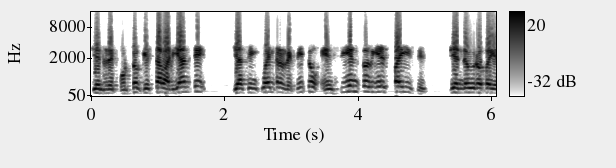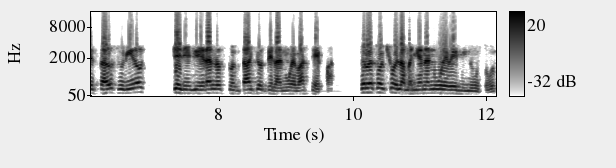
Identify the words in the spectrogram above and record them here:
quien reportó que esta variante ya se encuentra, repito, en 110 países, siendo Europa y Estados Unidos quienes lideran los contagios de la nueva cepa. Son las 8 de la mañana, 9 minutos.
